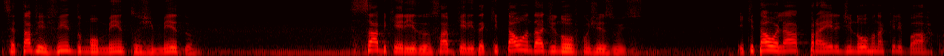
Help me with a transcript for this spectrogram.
Você está vivendo momentos de medo? Sabe, querido, sabe, querida, que tal andar de novo com Jesus? E que tal olhar para ele de novo naquele barco?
